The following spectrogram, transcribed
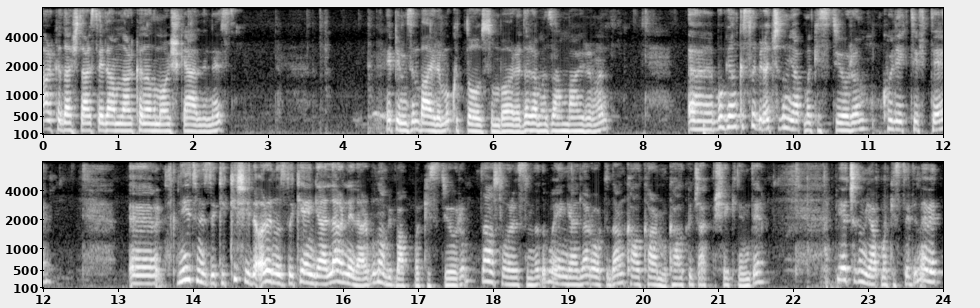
Arkadaşlar selamlar kanalıma hoş geldiniz. Hepimizin bayramı kutlu olsun bu arada Ramazan bayramı. Ee, bugün kısa bir açılım yapmak istiyorum kolektifte. Ee, niyetinizdeki kişiyle aranızdaki engeller neler? Buna bir bakmak istiyorum. Daha sonrasında da bu engeller ortadan kalkar mı, kalkacak bir şeklinde bir açılım yapmak istedim. Evet,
